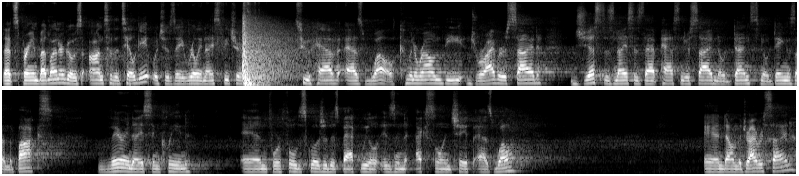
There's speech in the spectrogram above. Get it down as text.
That spray and bed liner goes onto the tailgate, which is a really nice feature to have as well. Coming around the driver's side, just as nice as that passenger side, no dents, no dings on the box. Very nice and clean. And for full disclosure, this back wheel is in excellent shape as well. And on the driver's side,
